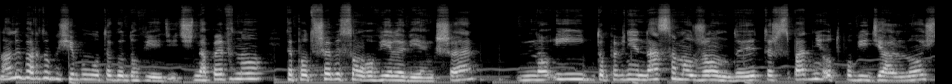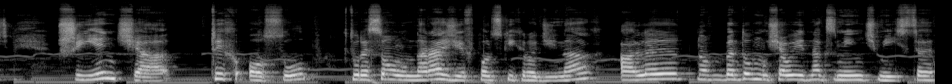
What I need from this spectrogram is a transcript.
no ale warto by się było tego dowiedzieć. Na pewno te potrzeby są o wiele większe. No i to pewnie na samorządy też spadnie odpowiedzialność przyjęcia tych osób, które są na razie w polskich rodzinach, ale no, będą musiały jednak zmienić miejsce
